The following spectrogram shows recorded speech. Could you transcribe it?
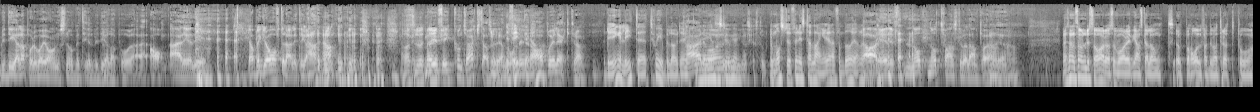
vi delar på det. var jag och en snubbe till vi delar på. Ja, nej, det, det, jag begravt det där lite grann. Ja. ja, du, Men vi fick kontrakt alltså. ändå. Ni fick det, ja. på Elektra. Det är ju inget litet skivbolag direkt. Nej, det är var ganska ganska stort. Då måste det ha funnits talanger redan från början. Då. Ja, det, det, något, något fanns det väl antar jag. Det, men sen som du sa då så var det ett ganska långt uppehåll för att du var trött på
